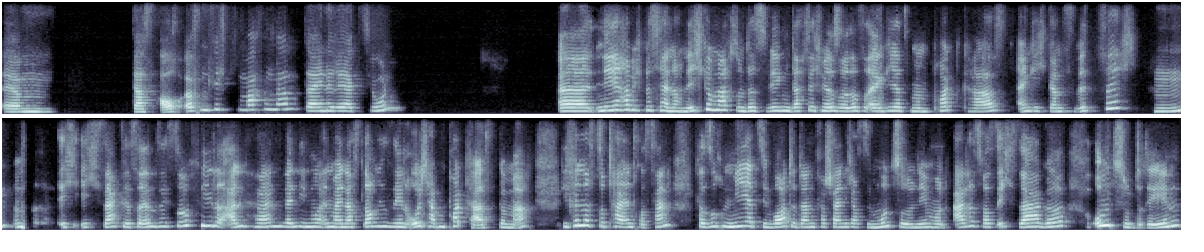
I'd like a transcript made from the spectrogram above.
ähm, das auch öffentlich zu machen dann, deine Reaktion? Äh, nee, habe ich bisher noch nicht gemacht und deswegen dachte ich mir so, das ist eigentlich jetzt mit dem Podcast eigentlich ganz witzig. Mhm. Und ich, ich sage, es werden sich so viele anhören, wenn die nur in meiner Story sehen, oh, ich habe einen Podcast gemacht. Die finden das total interessant, versuchen mir jetzt die Worte dann wahrscheinlich aus dem Mund zu nehmen und alles, was ich sage, umzudrehen,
